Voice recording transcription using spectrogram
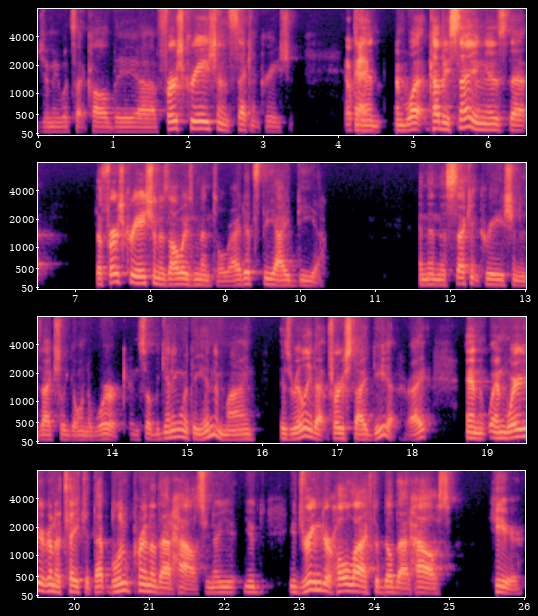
Jimmy? What's that called? The uh, first creation and second creation. Okay. And and what Covey's saying is that the first creation is always mental, right? It's the idea. And then the second creation is actually going to work. And so beginning with the end in mind is really that first idea, right? And and where you're going to take it, that blueprint of that house. You know, you you you dreamed your whole life to build that house here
